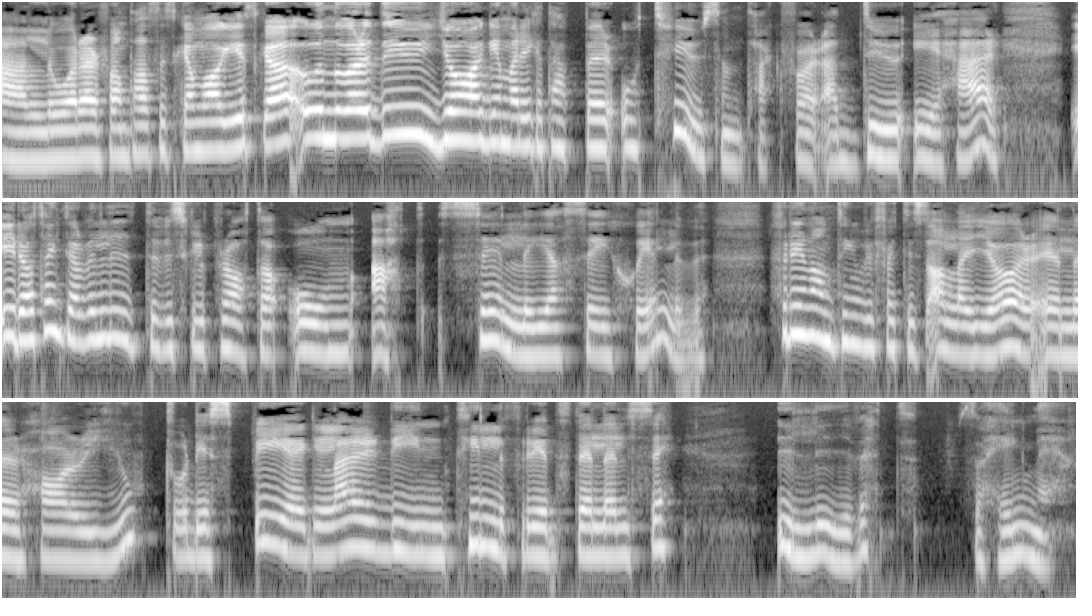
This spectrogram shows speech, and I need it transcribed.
Hallå där fantastiska, magiska, underbara du! Jag är Marika Tapper och tusen tack för att du är här. Idag tänkte jag väl lite vi skulle prata om att sälja sig själv. För det är någonting vi faktiskt alla gör eller har gjort och det speglar din tillfredsställelse i livet. Så häng med!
